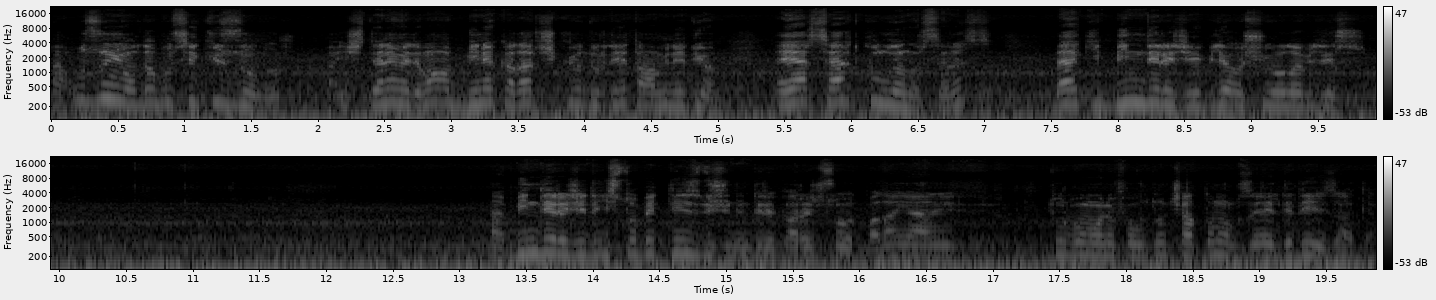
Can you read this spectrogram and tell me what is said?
Ha, uzun yolda bu 800 olur. Ha, hiç denemedim ama 1000'e kadar çıkıyordur diye tahmin ediyorum. Eğer sert kullanırsanız belki 1000 dereceye bile aşıyor olabilir. Ha, 1000 derecede istop ettiğinizi düşünün direkt aracı soğutmadan. Yani turbo manifoldun çatlamamızı elde değil zaten.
